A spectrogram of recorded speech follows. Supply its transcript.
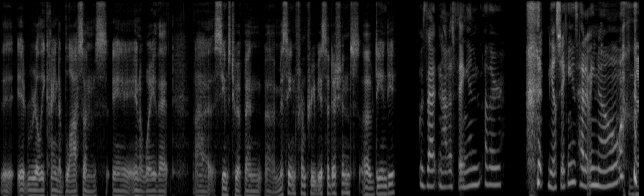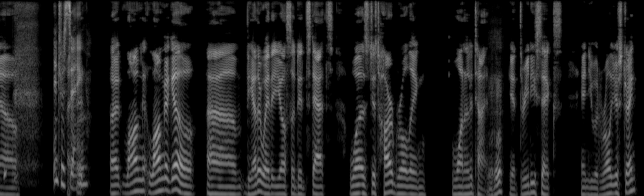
it, it really kind of blossoms in, in, a way that uh, seems to have been uh, missing from previous editions of D and D. Was that not a thing in other? Neil shaking his head at me. No. No. Interesting. Uh, long long ago, um, the other way that you also did stats was just hard rolling one at a time. Mm-hmm. You had 3d6 and you would roll your strength.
